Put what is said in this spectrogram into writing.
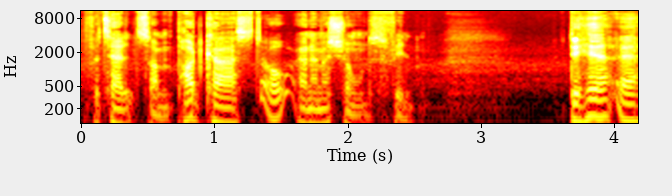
fortalt som podcast og animationsfilm. Det her er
